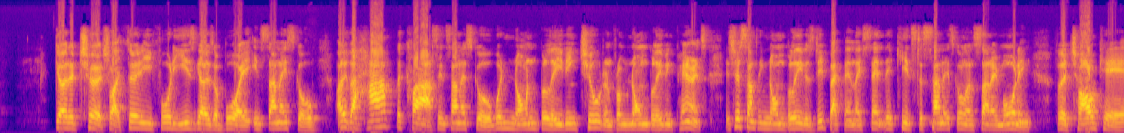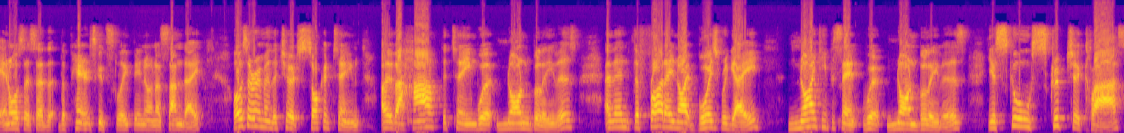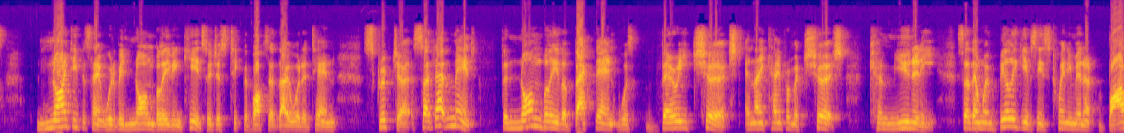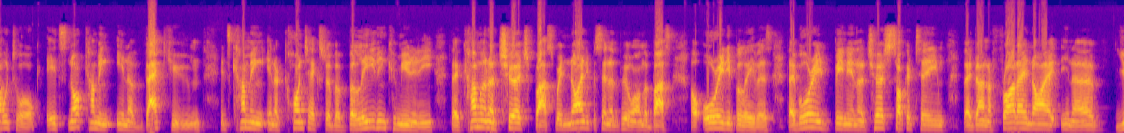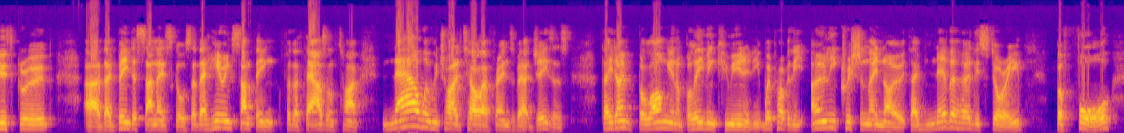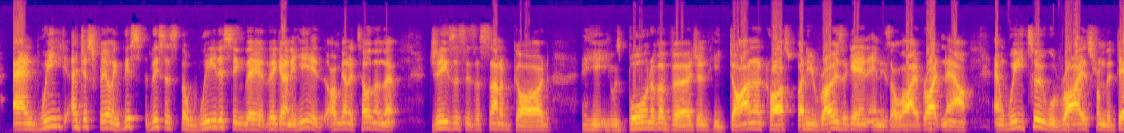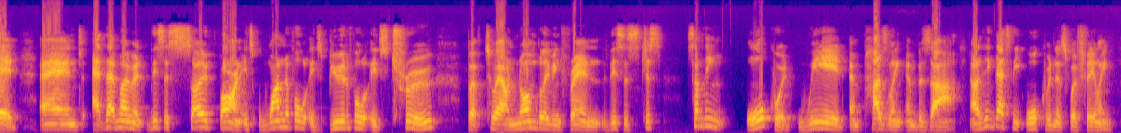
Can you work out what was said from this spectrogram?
go to church like 30, 40 years ago as a boy in Sunday school, over half the class in Sunday school were non believing children from non believing parents. It's just something non believers did back then. They sent their kids to Sunday school on Sunday morning for childcare and also so that the parents could sleep in on a Sunday. I also remember the church soccer team, over half the team were non believers. And then the Friday night boys brigade, 90% were non believers. Your school scripture class, 90% would have been non believing kids who just ticked the box that they would attend scripture. So that meant the non believer back then was very churched and they came from a church community. So then when Billy gives his 20 minute Bible talk, it's not coming in a vacuum. It's coming in a context of a believing community. They've come on a church bus where 90% of the people on the bus are already believers. They've already been in a church soccer team. They've done a Friday night, you know, youth group. Uh, they've been to Sunday school, so they're hearing something for the thousandth time. Now, when we try to tell our friends about Jesus, they don't belong in a believing community. We're probably the only Christian they know. They've never heard this story before. And we are just feeling this this is the weirdest thing they're, they're going to hear. I'm going to tell them that Jesus is the Son of God. He, he was born of a virgin. He died on a cross, but he rose again and he's alive right now. And we too will rise from the dead. And at that moment, this is so foreign. It's wonderful. It's beautiful. It's true. But to our non believing friend, this is just something awkward, weird, and puzzling and bizarre. And I think that's the awkwardness we're feeling.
